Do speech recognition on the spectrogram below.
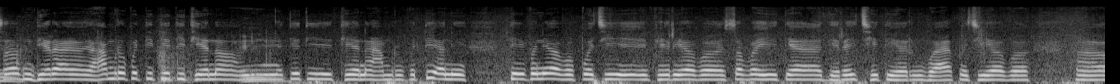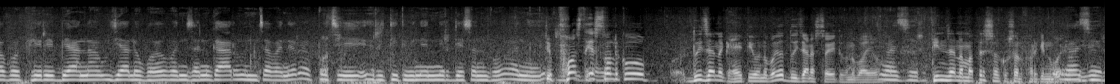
सब धेरै हाम्रोपट्टि त्यति थिएन। त्यति थिएन हाम्रोपट्टि अनि त्यही पनि अब पछि फेरि अब सबै त्यहाँ धेरै क्षतिहरू भएपछि अब अब फेरि बिहान उज्यालो भयो भने झन् गाह्रो हुन्छ भनेर पछि रिटिट हुने निर्देशन भयो अनि त्यो फर्स्ट एसलको दुईजना घाइते हुनुभयो दुईजना शहीद हुनुभयो। हजुर। तिनजना मात्रै सकुशल फर्किनु भयो। हजुर।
